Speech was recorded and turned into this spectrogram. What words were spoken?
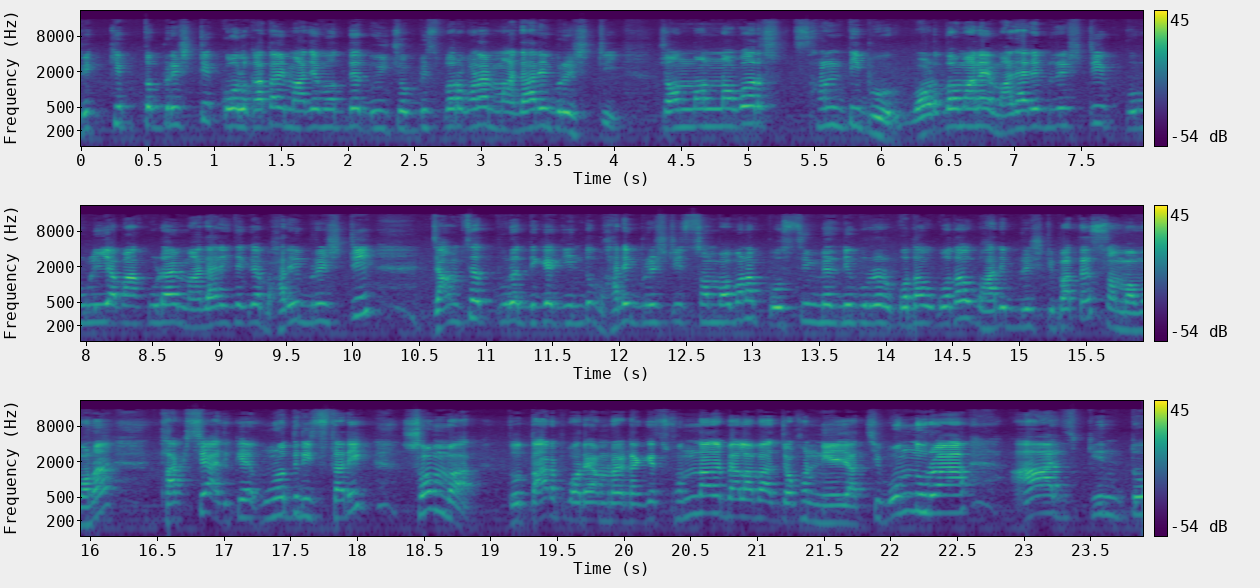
বিক্ষিপ্ত বৃষ্টি, কলকাতায় মাঝে মধ্যে দুই চব্বিশ পরগনায় মাঝারি বৃষ্টি। চন্দননগর, শান্তিপুর, বর্ধমানে মাঝারি বৃষ্টি, পুরুলিয়া, বাঁকুড়ায় মাঝারি থেকে ভারী বৃষ্টি। জামশেদপুরের দিকে কিন্তু ভারী বৃষ্টির সম্ভাবনা, পশ্চিম মেদিনীপুরের কোথাও কোথাও ভারী বৃষ্টিপাতের সম্ভাবনা থাকছে আজকে উনত্রিশ তারিখ সোমবার। তো তারপরে আমরা এটাকে সন্ধ্যার বেলা বা যখন নিয়ে যাচ্ছি, বন্ধুরা, আজ কিন্তু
